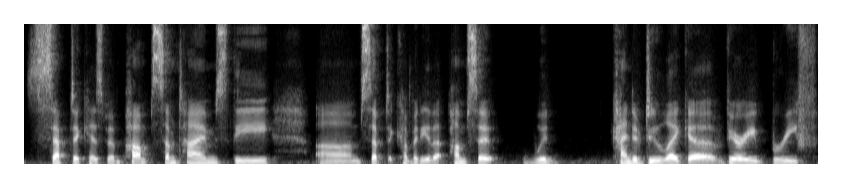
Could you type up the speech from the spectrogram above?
septic has been pumped, sometimes the um, septic company that pumps it would kind of do like a very brief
